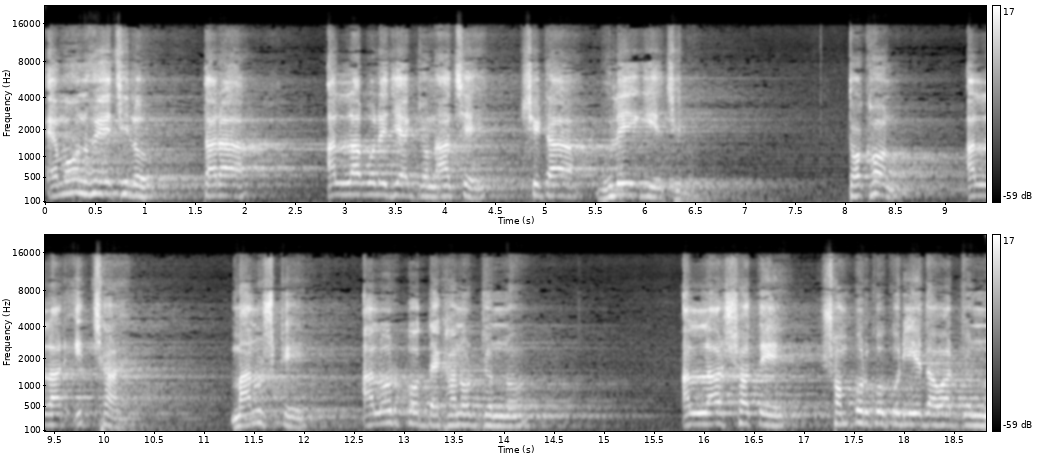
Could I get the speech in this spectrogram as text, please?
এমন হয়েছিল, তারা আল্লাহ বলে যে একজন আছে, সেটা ভুলেই গিয়েছিল। তখন আল্লাহর ইচ্ছায় মানুষকে আলোর পথ দেখানোর জন্য, আল্লাহর সাথে সম্পর্ক করিয়ে দেওয়ার জন্য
